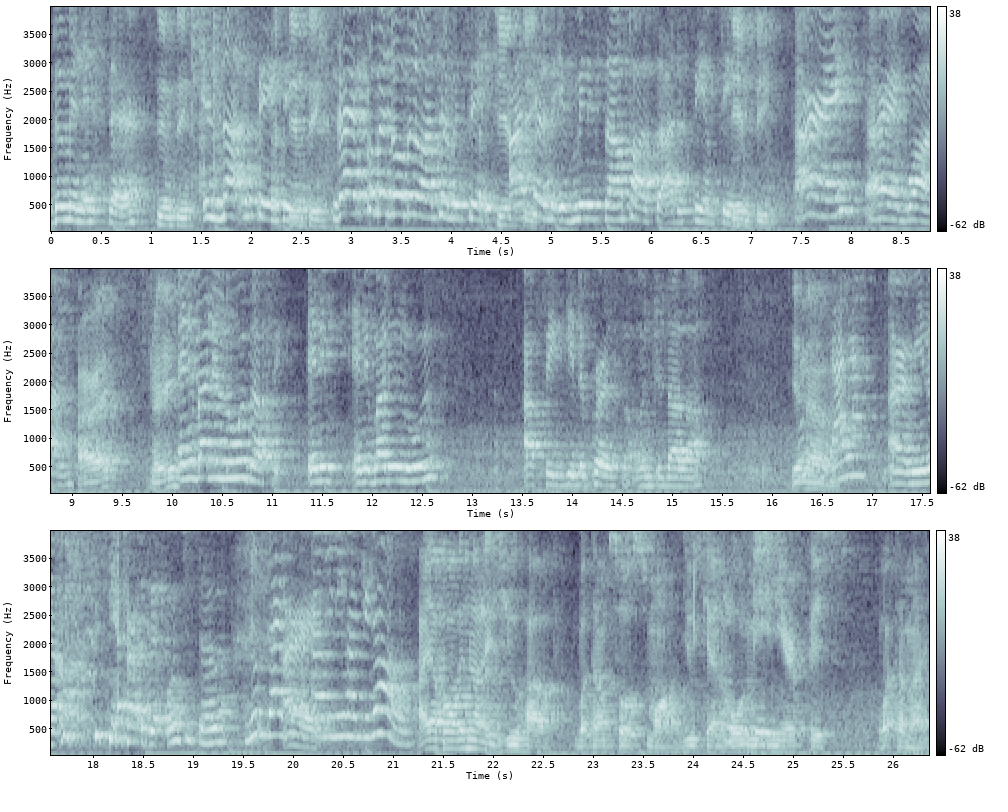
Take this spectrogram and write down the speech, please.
The minister. Same thing. It's not the same The thing. same thing. Guys, comment down below and tell me say and thing. tell me if minister and pastor are the same thing. Same thing. Alright, alright, go on. Alright? Ready? Anybody lose I any anybody lose? I think give the person hundred dollar. You know. Dollar? Alright, me now. yeah, I said hundred dollar. You guys Alright. don't have any hundred dollars. I have all the knowledge you have, but I'm so small. You can hold me in your fist. What am I?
